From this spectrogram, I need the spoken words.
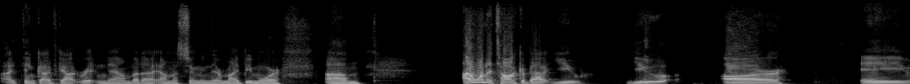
I think I've got written down, but I, am assuming there might be more. Um, I want to talk about you. You are a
